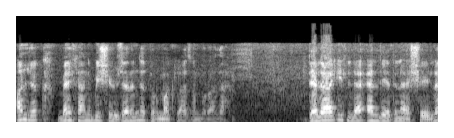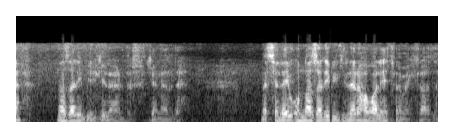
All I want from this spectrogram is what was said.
Ancak belki hani bir şey üzerinde durmak lazım burada. Delaille elde edilen şeyler nazari bilgilerdir genelde. Meseleyi o nazari bilgilere havale etmemek lazım.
